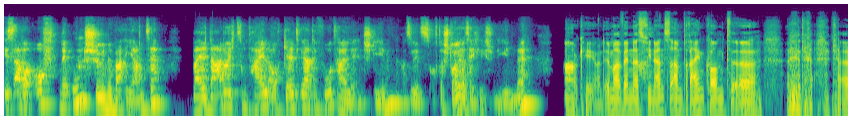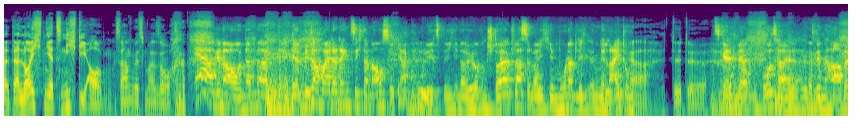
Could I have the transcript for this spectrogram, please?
ist aber oft eine unschöne Variante, weil dadurch zum Teil auch geldwerte Vorteile entstehen, also jetzt auf der steuertechnischen Ebene. Okay, und immer wenn das Finanzamt reinkommt, äh, da, da, leuchten jetzt nicht die Augen, sagen wir es mal so. Ja, genau. Und dann äh, der Mitarbeiter denkt sich dann auch so, ja cool, jetzt bin ich in einer höheren Steuerklasse, weil ich hier monatlich irgendeine Leitung. Ja, das Geldwert einen Vorteil äh, drin habe,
